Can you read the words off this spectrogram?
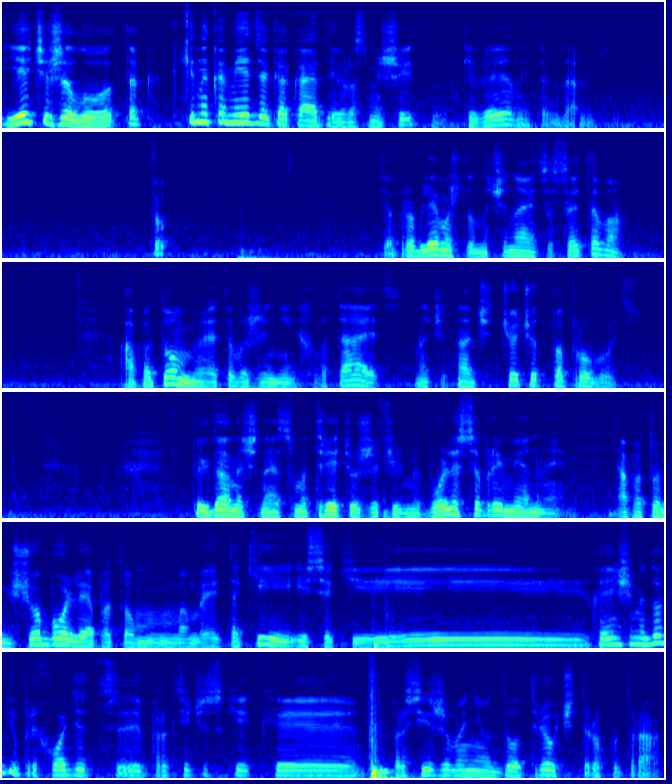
Ей тяжело, так кинокомедия какая-то ее рассмешит, КВН и так далее. Вся проблема, что начинается с этого, а потом этого же не хватает, значит, надо что-то попробовать. Тогда начинает смотреть уже фильмы более современные, а потом еще более, а потом и такие, и всякие. И в конечном итоге приходит э, практически к просиживанию до 3-4 утра.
